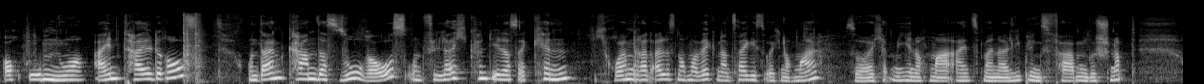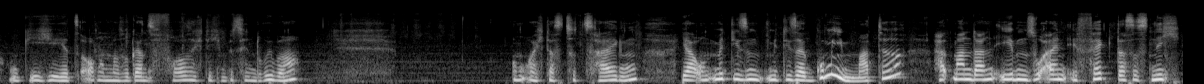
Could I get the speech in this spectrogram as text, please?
auch oben nur ein Teil drauf. Und dann kam das so raus und vielleicht könnt ihr das erkennen. Ich räume gerade alles nochmal weg und dann zeige ich es euch nochmal. So, ich habe mir hier nochmal eins meiner Lieblingsfarben geschnappt und gehe hier jetzt auch nochmal so ganz vorsichtig ein bisschen drüber, um euch das zu zeigen. Ja, und mit, diesem, mit dieser Gummimatte hat man dann eben so einen Effekt, dass es nicht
